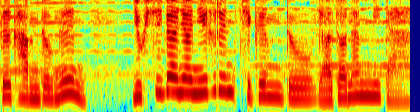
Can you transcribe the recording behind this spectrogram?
그 감동은 60여 년이 흐른 지금도 여전합니다.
